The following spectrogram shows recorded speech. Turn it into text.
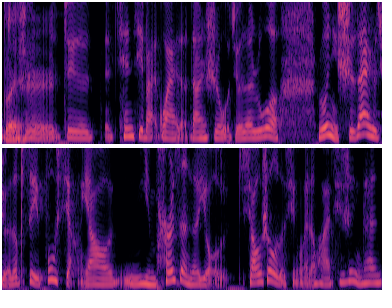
就是这个千奇百怪的。但是我觉得，如果如果你实在是觉得自己不想要 in person 的有销售的行为的话，其实你看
